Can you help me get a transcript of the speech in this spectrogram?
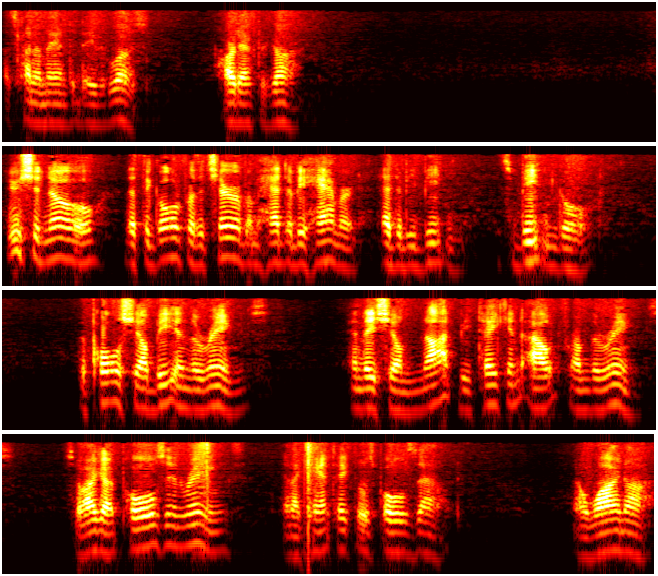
That's kind of man that David was. Hard after God. You should know that the gold for the cherubim had to be hammered, had to be beaten. It's beaten gold. The poles shall be in the rings, and they shall not be taken out from the rings. So I got poles in rings, and I can't take those poles out. Now why not?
